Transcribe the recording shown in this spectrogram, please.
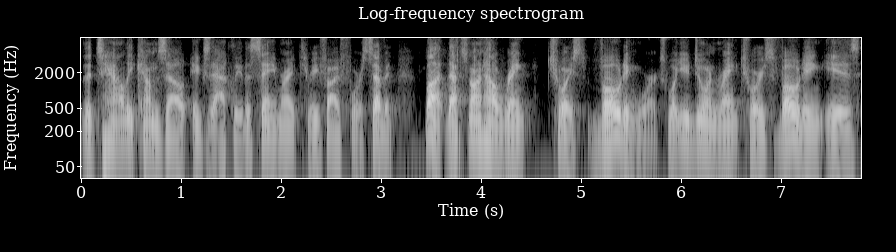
the tally comes out exactly the same, right? Three, five, four, seven. But that's not how ranked choice voting works. What you do in ranked choice voting is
